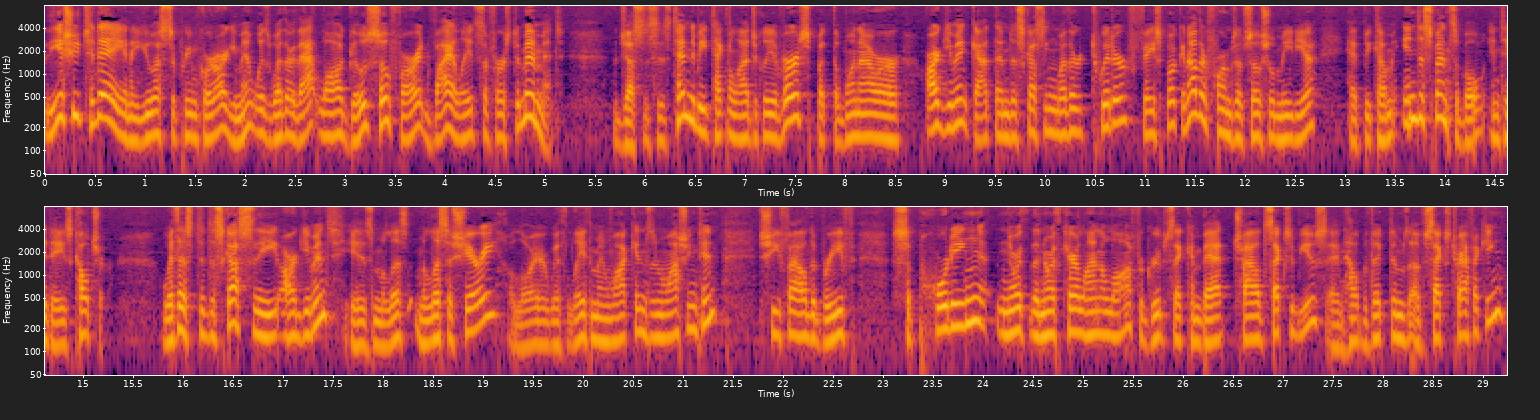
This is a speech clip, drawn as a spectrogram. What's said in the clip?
The issue today in a U.S. Supreme Court argument was whether that law goes so far it violates the First Amendment. The justices tend to be technologically averse, but the one hour argument got them discussing whether Twitter, Facebook, and other forms of social media have become indispensable in today's culture. With us to discuss the argument is Melissa, Melissa Sherry, a lawyer with Latham and Watkins in Washington. She filed a brief supporting North, the North Carolina law for groups that combat child sex abuse and help victims of sex trafficking.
